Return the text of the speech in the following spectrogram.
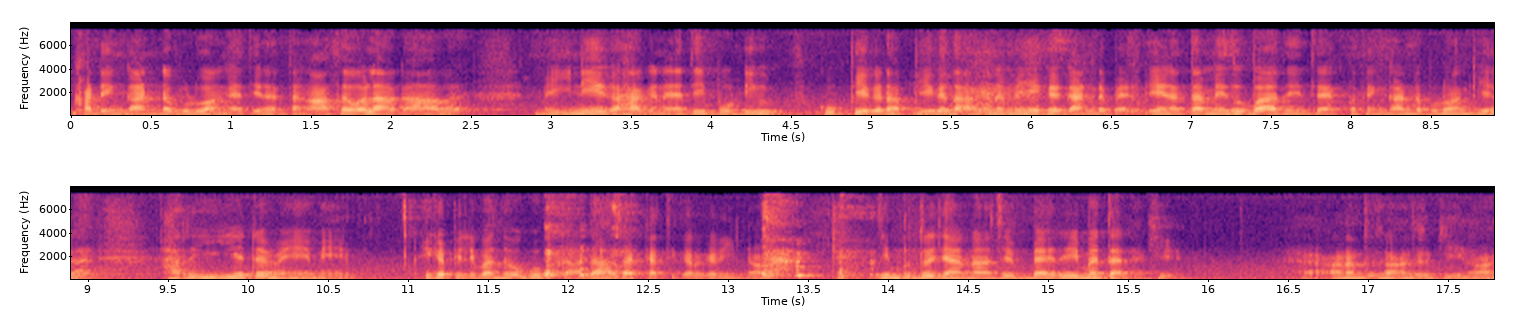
කඩෙන් ගන්න පුළුවන් ඇති. නැත්නම් අසවලා ගාව මේ ඉනේ ගහගෙන ඇති පොඩි කුප්පියකට අපි එක දාගෙන මේක ගන්න බැරි. ඒ නැත්නම් මේ සුභාසින්තයක් වශයෙන් ගන්න පුළුවන් කියලා හරියට මේ මේ ඒක පිළිබඳව গুপ্ত අදහසක් ඇති කරගෙන ඉන්නවා. ඉතින් බුදුජානනාංශේ බැරිම තැන කිය. ආනන්ද සාංශර කියනවා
